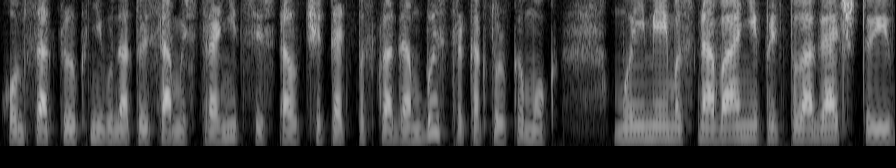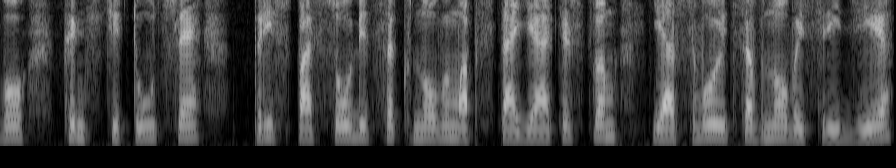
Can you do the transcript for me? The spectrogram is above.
Холмс открыл книгу на той самой странице и стал читать по складам быстро, как только мог. Мы имеем основание предполагать, что его конституция приспособится к новым обстоятельствам и освоится в новой среде,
